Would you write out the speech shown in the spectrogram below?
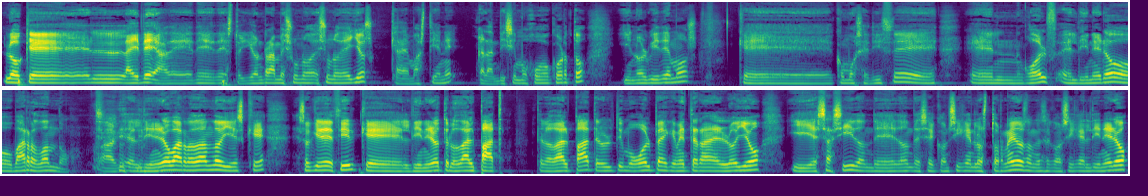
lo que la idea de, de esto. John Ram es uno, es uno de ellos, que además tiene grandísimo juego corto y no olvidemos que, como se dice en golf, el dinero va rodando. El dinero va rodando y es que eso quiere decir que el dinero te lo da el pat te lo da el pat, el último golpe hay que meterla en el hoyo y es así donde, donde se consiguen los torneos, donde se consigue el dinero,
